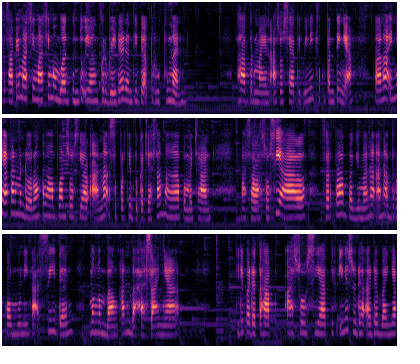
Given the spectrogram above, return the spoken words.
tetapi masing-masing membuat bentuk yang berbeda dan tidak berhubungan tahap bermain asosiatif ini cukup penting ya karena ini akan mendorong kemampuan sosial anak seperti bekerja sama, pemecahan masalah sosial, serta bagaimana anak berkomunikasi dan mengembangkan bahasanya. Jadi pada tahap asosiatif ini sudah ada banyak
